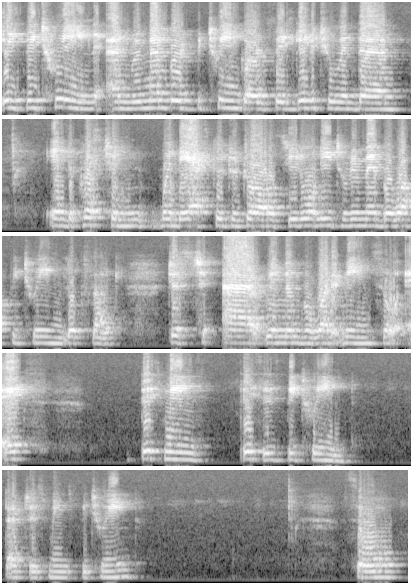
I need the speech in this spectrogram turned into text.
is between, and remember between girls, they'll give it to you in the in the question when they ask you to draw, so you don't need to remember what between looks like. Just uh, remember what it means. So x, this means this is between. That just means between. So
